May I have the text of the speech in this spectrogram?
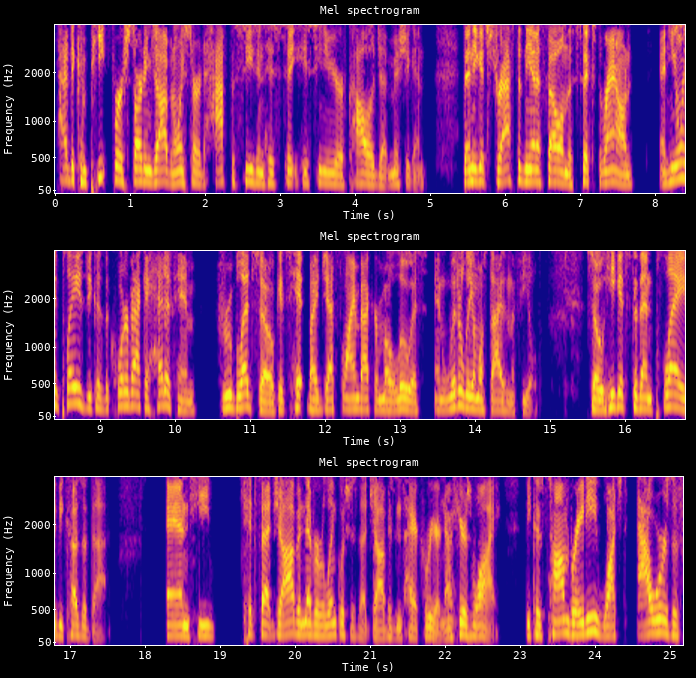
had to compete for a starting job and only started half the season his his senior year of college at Michigan. Then he gets drafted in the NFL in the sixth round, and he only plays because the quarterback ahead of him, Drew Bledsoe, gets hit by Jets linebacker Mo Lewis and literally almost dies in the field. So he gets to then play because of that, and he gets that job and never relinquishes that job his entire career. Now here's why because Tom Brady watched hours of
